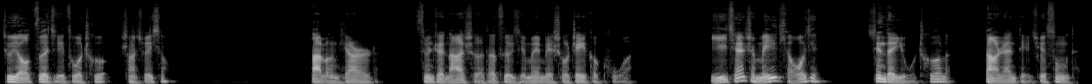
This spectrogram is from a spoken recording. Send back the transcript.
就要自己坐车上学校。大冷天的，孙志哪舍得自己妹妹受这个苦啊？以前是没条件，现在有车了，当然得去送她。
